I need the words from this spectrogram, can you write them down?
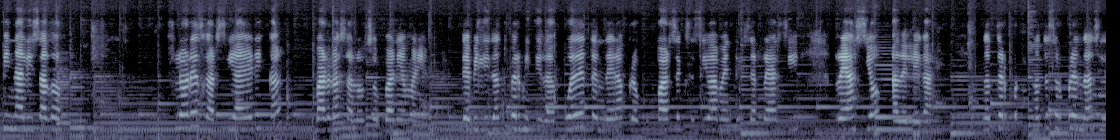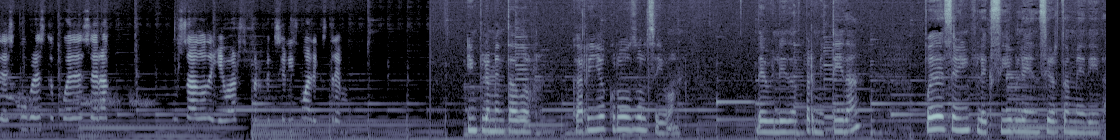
Finalizador. Flores García Erika, Vargas Alonso Bania Mariana debilidad permitida puede tender a preocuparse excesivamente y ser reacio, a delegar. No te, no te sorprendas si descubres que puede ser de llevar su perfeccionismo al extremo. Implementador. Carrillo Cruz Dulcibón. Debilidad permitida. Puede ser inflexible en cierta medida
